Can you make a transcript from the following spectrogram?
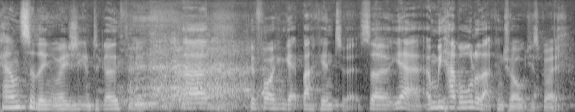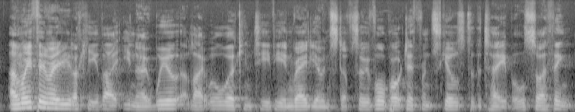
counselling regime to go through uh, before I can get back into it." So yeah, and we have all of that control, which is great. And we've been really lucky, like, you know, we like, we'll work in TV and radio and stuff, so we've all brought different skills to the table. So I think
